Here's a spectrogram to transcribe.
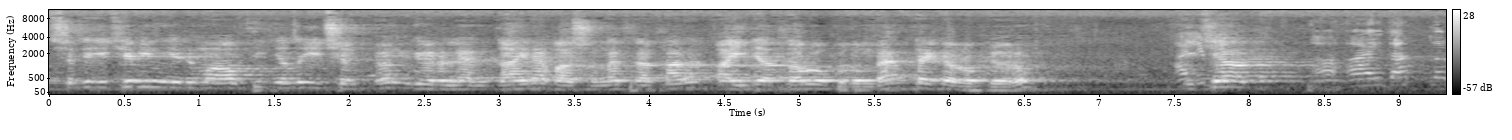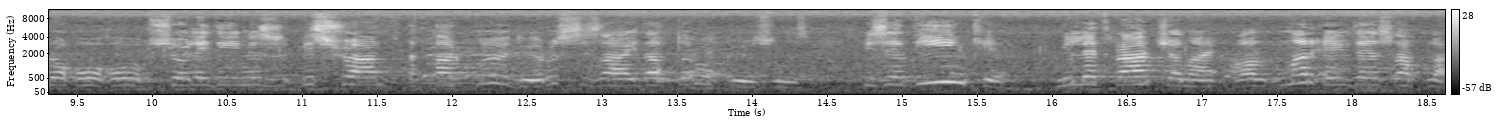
Şimdi 2026 yılı için öngörülen daire başı metrekare aidatları okudum ben. Tekrar okuyorum. Ali İki Bey, aidatları o, o söylediğiniz biz şu an farklı ödüyoruz. Siz aidatları okuyorsunuz. Bize deyin ki millet rahat yanay alınlar evde hesaplar.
